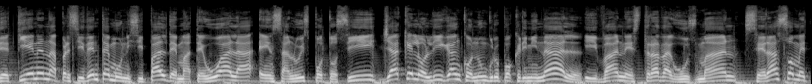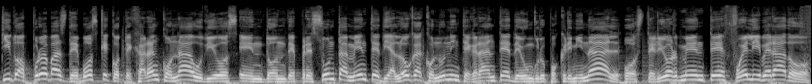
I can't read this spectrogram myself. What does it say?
Detienen a presidente municipal de Matehuala en San Luis Potosí, ya que lo ligan con un grupo criminal. Iván Estrada Guzmán será sometido a pruebas de voz que cotejarán con audios en donde presuntamente dialoga con un integrante de un grupo criminal. Posteriormente fue liberado.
